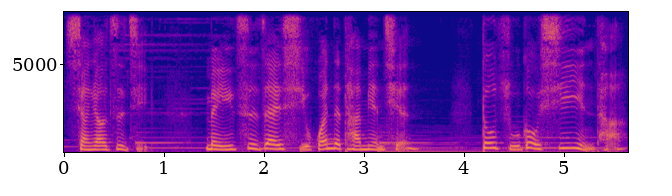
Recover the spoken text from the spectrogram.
想要自己。每一次在喜欢的他面前，都足够吸引他。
